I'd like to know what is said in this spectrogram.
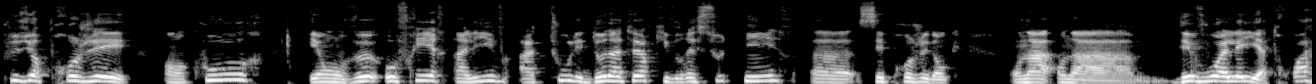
plusieurs projets en cours et on veut offrir un livre à tous les donateurs qui voudraient soutenir euh, ces projets. Donc, on a, on a dévoilé il y a trois,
